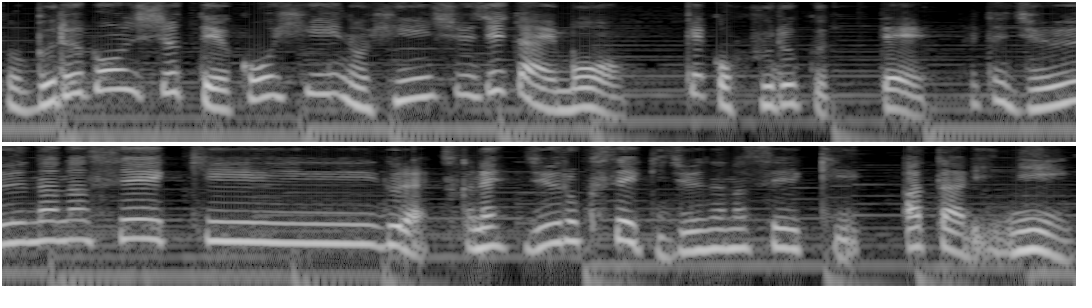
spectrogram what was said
そうブルボン種っていうコーヒーの品種自体も結構古くって大体17世紀ぐらいですかね16世紀17世紀あたりに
